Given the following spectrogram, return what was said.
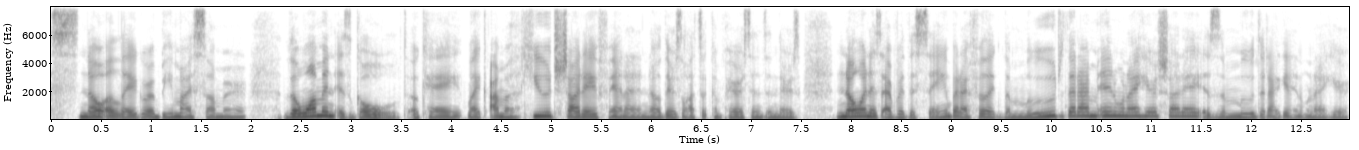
Snoh Aalegra, Be My Summer. The woman is gold, okay? Like, I'm a huge Sade fan, I know there's lots of comparisons, and there's no one is ever the same, but I feel like the mood that I'm in when I hear Sade is the mood that I get in when I hear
